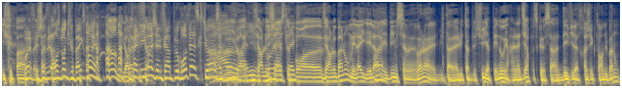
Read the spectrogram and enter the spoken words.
Il fait pas. Ouais, il fait je- pas heureusement qu'il fait pas exprès. Non, mais il aurait Enfin, faire- l'image, elle fait un peu grotesque, tu vois. Ah, ça peut- il aurait pu faire le geste réflexe. pour euh, vers le ballon, mais là il est là Ouais. et bim, euh, voilà, elle lui, tape, elle lui tape dessus. Il y a péno, il y a rien à dire parce que ça dévie la trajectoire du ballon.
